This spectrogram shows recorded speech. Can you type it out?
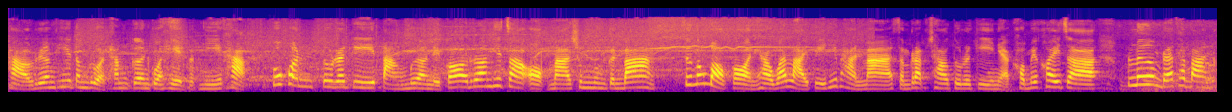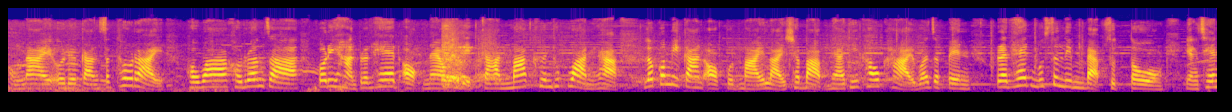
ข่าวเรื่องที่ตำรวจทำเกินกว่าเหตุแบบนี้ค่ะ ผู้คนตุรกีต่างเมืองเนี่ยก็เริ่มที่จะออกมาชุมนุมกันบ้าง ซึ่งต้องบอกก่อนค่ะว่าหลายปีที่ผ่านมาสำหรับชาวตุรกีเนี่ยเขาไม่ค่อยจะปลื้มรัฐบาลของนายเออร์โดกันสักเท่าไหร่ เพราะว่าเขาเริ่มจะบริหารประเทศออกแนวเผด็จการมากขึ้นทุกวันค่ะ แล้วก็มีการออกกฎหมายหลายฉบับนะที่เข้าข่ายว่าจะเป็นประเทศมุสลิมแบบสุดโต่งอย่างเช่น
